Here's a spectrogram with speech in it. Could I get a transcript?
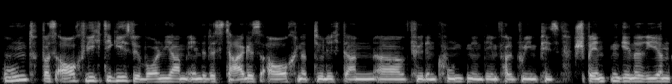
Und was auch wichtig ist, wir wollen ja am Ende des Tages auch natürlich dann äh, für den Kunden, in dem Fall Greenpeace, Spenden generieren,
